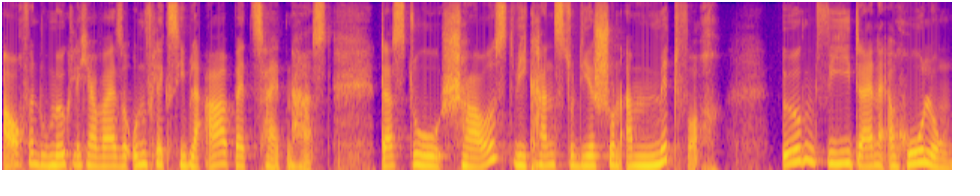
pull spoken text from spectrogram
auch wenn du möglicherweise unflexible Arbeitszeiten hast, dass du schaust, wie kannst du dir schon am Mittwoch irgendwie deine Erholung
